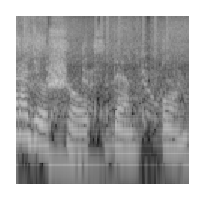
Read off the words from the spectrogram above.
Радиошоу Дэн Он.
